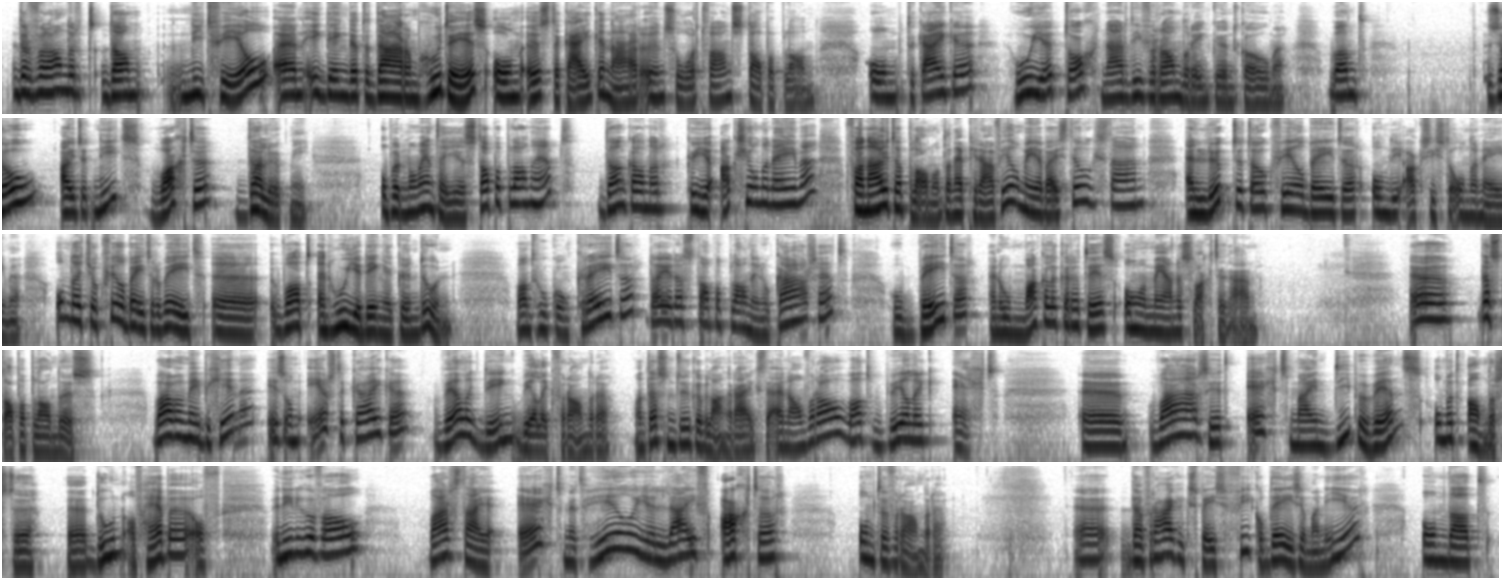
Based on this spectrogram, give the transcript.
er verandert dan niet veel. En ik denk dat het daarom goed is om eens te kijken naar een soort van stappenplan. Om te kijken hoe je toch naar die verandering kunt komen. Want zo uit het niets wachten, dat lukt niet. Op het moment dat je een stappenplan hebt, dan kan er, kun je actie ondernemen vanuit dat plan. Want dan heb je daar veel meer bij stilgestaan en lukt het ook veel beter om die acties te ondernemen. Omdat je ook veel beter weet uh, wat en hoe je dingen kunt doen. Want hoe concreter dat je dat stappenplan in elkaar zet, hoe beter en hoe makkelijker het is om ermee aan de slag te gaan. Uh, dat stappenplan dus. Waar we mee beginnen is om eerst te kijken welk ding wil ik veranderen. Want dat is natuurlijk het belangrijkste. En dan vooral wat wil ik echt. Uh, waar zit echt mijn diepe wens om het anders te uh, doen of hebben? Of in ieder geval, waar sta je echt met heel je lijf achter om te veranderen? Uh, daar vraag ik specifiek op deze manier omdat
